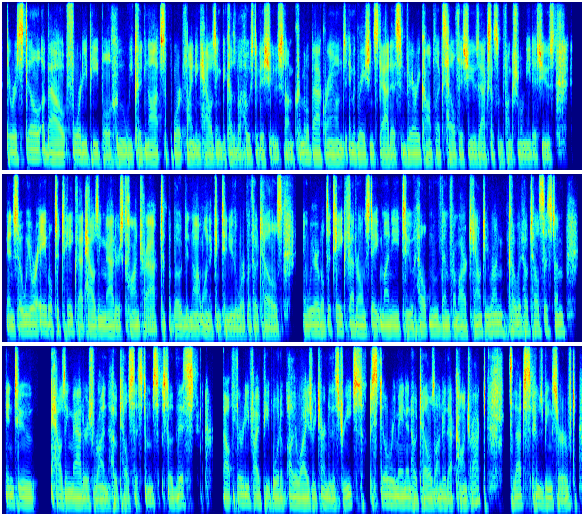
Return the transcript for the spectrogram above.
there were still about 40 people who we could not support finding housing because of a host of issues, um, criminal backgrounds, immigration status, very complex health issues, access and functional need issues. And so we were able to take that Housing Matters contract. Abode did not want to continue the work with hotels. And we were able to take federal and state money to help move them from our county run COVID hotel system into Housing Matters run hotel systems. So this about 35 people would have otherwise returned to the streets, still remain in hotels under that contract. So that's who's being served.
